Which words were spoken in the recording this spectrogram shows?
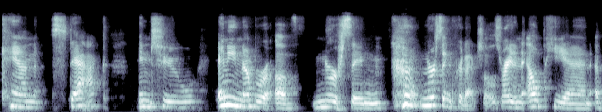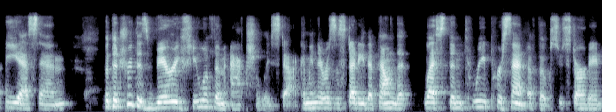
can stack into any number of nursing nursing credentials, right? An LPN, a BSN. But the truth is, very few of them actually stack. I mean, there was a study that found that less than 3% of folks who started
